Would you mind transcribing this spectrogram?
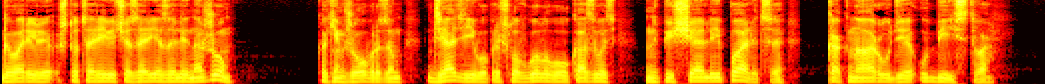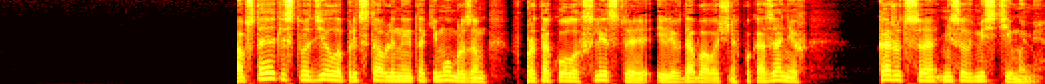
Говорили, что царевича зарезали ножом. Каким же образом дяде его пришло в голову указывать на пищали и палицы, как на орудие убийства? Обстоятельства дела, представленные таким образом в протоколах следствия или в добавочных показаниях, кажутся несовместимыми,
